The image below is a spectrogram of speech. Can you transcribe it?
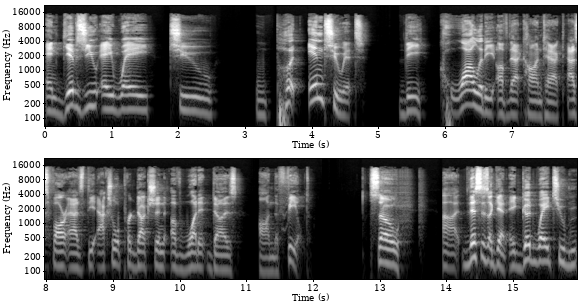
and gives you a way to put into it the quality of that contact as far as the actual production of what it does on the field. So, uh, this is again a good way to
